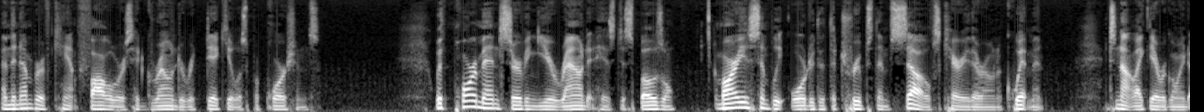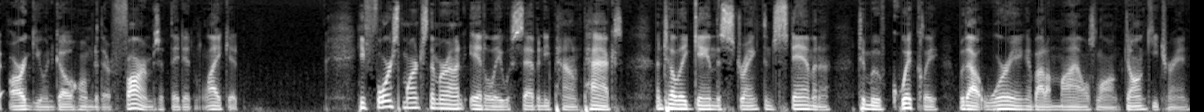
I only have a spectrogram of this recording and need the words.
and the number of camp followers had grown to ridiculous proportions. With poor men serving year-round at his disposal, Marius simply ordered that the troops themselves carry their own equipment. It's not like they were going to argue and go home to their farms if they didn't like it. He force-marched them around Italy with 70-pound packs until they gained the strength and stamina to move quickly without worrying about a miles-long donkey train.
